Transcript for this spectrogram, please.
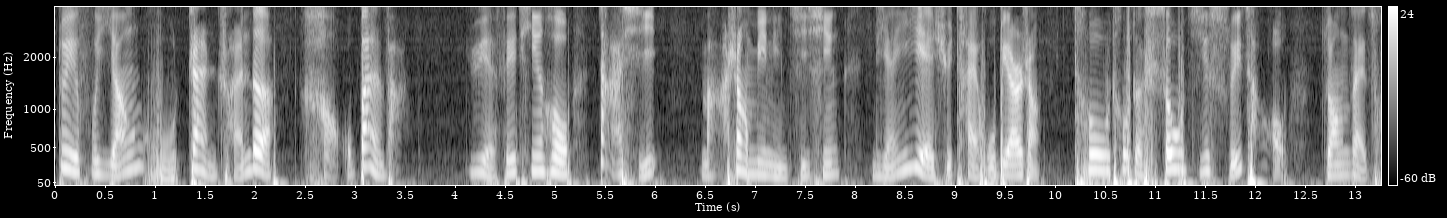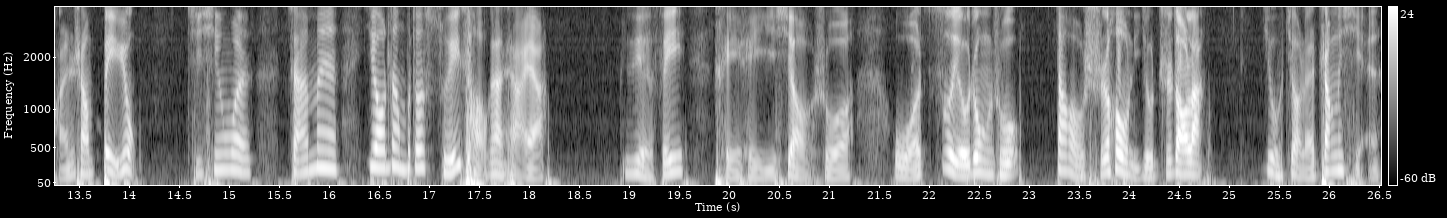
对付杨虎战船的好办法。岳飞听后大喜，马上命令吉青连夜去太湖边上偷偷地收集水草，装在船上备用。吉青问：“咱们要那么多水草干啥呀？”岳飞嘿嘿一笑说：“我自有用处，到时候你就知道了。”又叫来张显，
